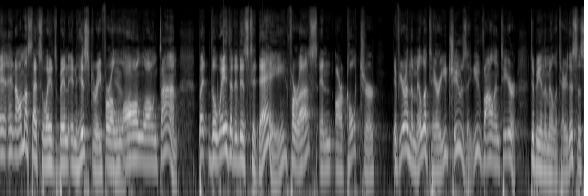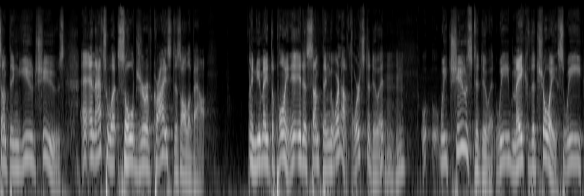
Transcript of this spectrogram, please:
and, and almost that's the way it's been in history for a yeah. long, long time. But the way that it is today for us and our culture if you're in the military, you choose it. You volunteer to be in the military. This is something you choose. And that's what Soldier of Christ is all about. And you made the point. It is something that we're not forced to do it. Mm-hmm. We choose to do it. We make the choice. We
